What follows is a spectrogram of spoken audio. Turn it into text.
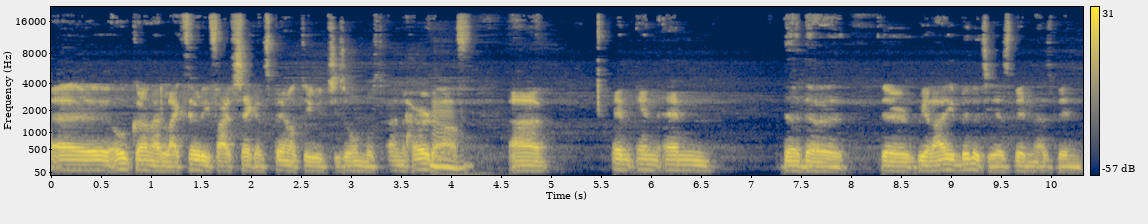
uh, Ocon had like 35 seconds penalty which is almost unheard mm. of. Uh, and and and the the the reliability has been has been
